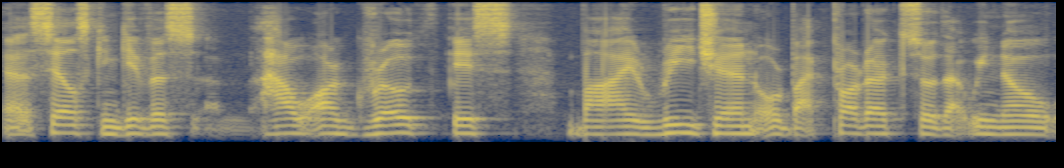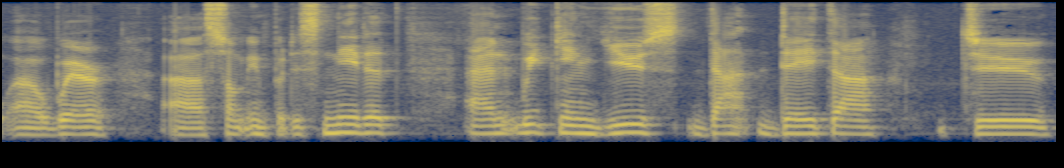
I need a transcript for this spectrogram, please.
Uh, sales can give us um, how our growth is by region or by product so that we know uh, where uh, some input is needed. And we can use that data to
